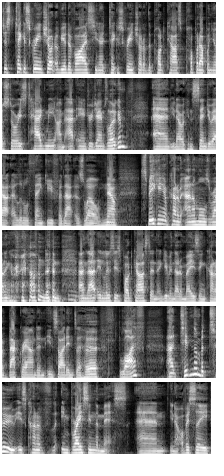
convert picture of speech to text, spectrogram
just take a screenshot of your device, you know, take a screenshot of the podcast, pop it up on your stories, tag me. I'm at Andrew James Logan. And, you know, I can send you out a little thank you for that as well. Now, speaking of kind of animals running around and mm. and that in Lucy's podcast and, and giving that amazing kind of background and insight into her life. Uh, tip number two is kind of embracing the mess, and you know, obviously,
